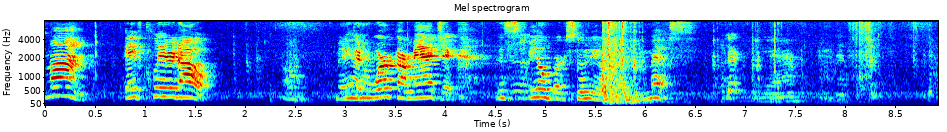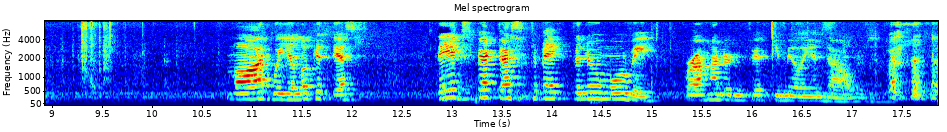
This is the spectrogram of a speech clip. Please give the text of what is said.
Come on, they've cleared out. Oh, We can work our magic. this Spielberg studio is a mess. Yeah. Maude, will you look at this? They expect us to make the new movie for hundred and fifty million dollars.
